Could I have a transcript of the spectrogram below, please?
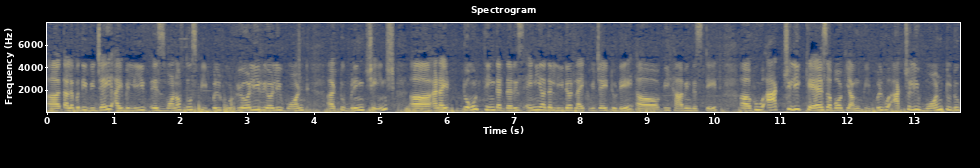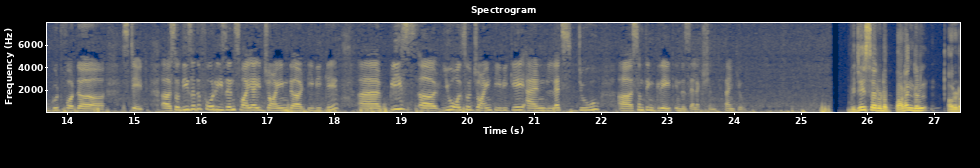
uh, Talabadi Vijay, I believe, is one of those people who really, really want uh, to bring change. Uh, and I don't think that there is any other leader like Vijay today uh, we have in the state uh, who actually cares about young people, who actually want to do good for the state. So these are the four reasons why I joined TVK. Please, you also join TVK and let's do uh, something great in this election. Thank you. விஜய் சாரோட படங்கள் அவரோட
